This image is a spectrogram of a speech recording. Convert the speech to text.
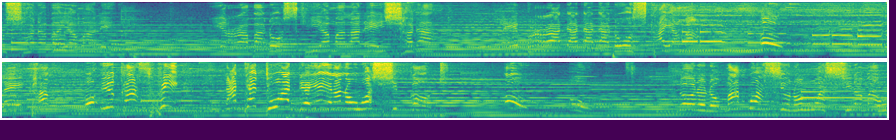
Ikabrado Shadabayamale. Irabadoski Yamalane Shada. Lebrada Dadados Kayama. Oh, like oh, you can speak. Do what they you know worship God. Oh, oh. No, no, no. Mako asio no wasina mahu.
